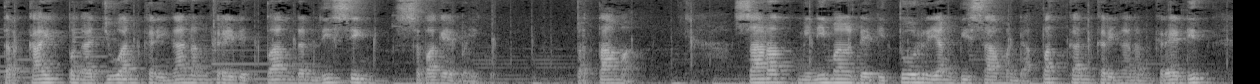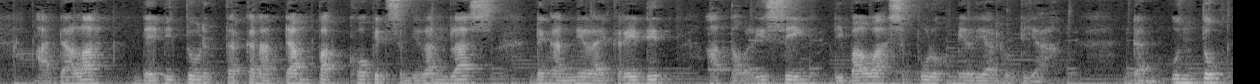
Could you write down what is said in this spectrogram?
terkait pengajuan keringanan kredit bank dan leasing sebagai berikut. Pertama, syarat minimal debitur yang bisa mendapatkan keringanan kredit adalah debitur terkena dampak COVID-19 dengan nilai kredit atau leasing di bawah 10 miliar rupiah. Dan untuk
